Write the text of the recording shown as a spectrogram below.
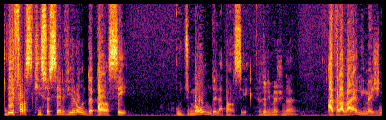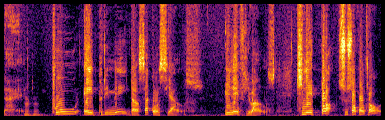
des forces qui se serviront de pensée ou du monde de la pensée. De l'imaginaire? À travers l'imaginaire. Mhm. pour imprimer dans sa conscience une influence qui n'est pas sous son contrôle,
